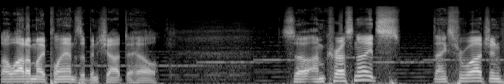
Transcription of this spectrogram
a lot of my plans have been shot to hell. So, I'm Cross Knights. Thanks for watching.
